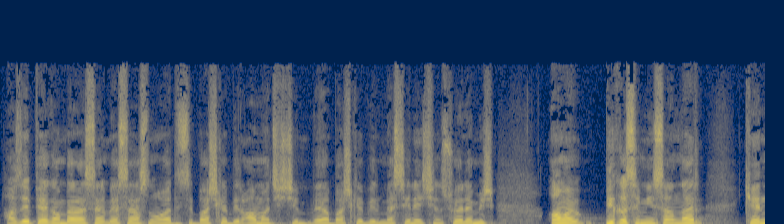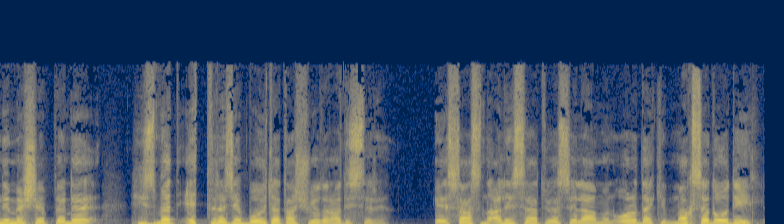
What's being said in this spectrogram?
Hazreti Peygamber esasında o hadisi başka bir amaç için veya başka bir mesele için söylemiş. Ama bir kısım insanlar kendi meşreplerine hizmet ettirecek boyuta taşıyorlar hadisleri. Esasında Aleyhisselatü Vesselam'ın oradaki maksadı o değil.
